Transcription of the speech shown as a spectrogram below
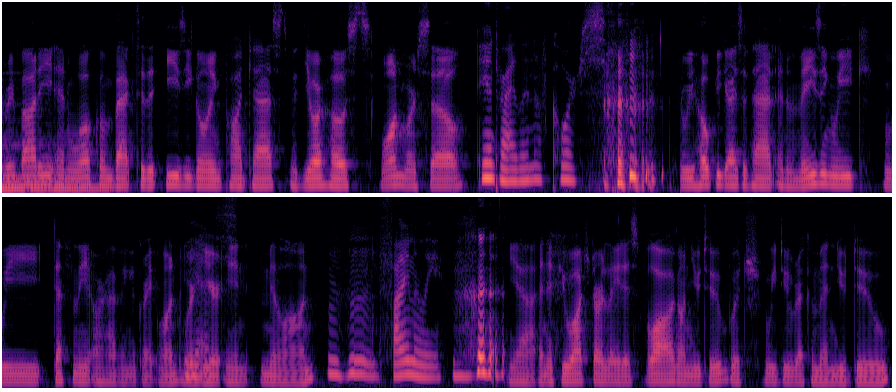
everybody, and welcome back to the Easygoing Podcast with your hosts, Juan Marcel. And Rhylan, of course. we hope you guys have had an amazing week. We definitely are having a great one. We're here in Milan. hmm Finally. Yeah, and if you watched our latest vlog on YouTube, which we do recommend you do,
